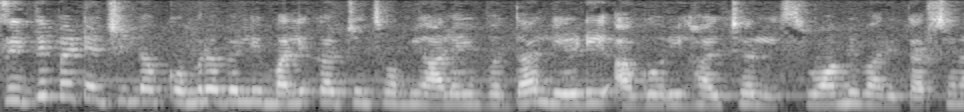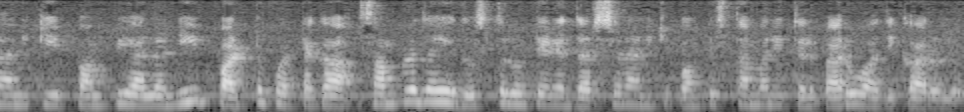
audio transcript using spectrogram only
సిద్దిపేట జిల్లా కొమరవెల్లి మల్లికార్జున స్వామి ఆలయం వద్ద లేడీ అగోరి హల్చల్ స్వామివారి దర్శనానికి పంపించాలని పట్టుపట్టగా సంప్రదాయ దుస్తులుంటేనే దర్శనానికి పంపిస్తామని తెలిపారు అధికారులు.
